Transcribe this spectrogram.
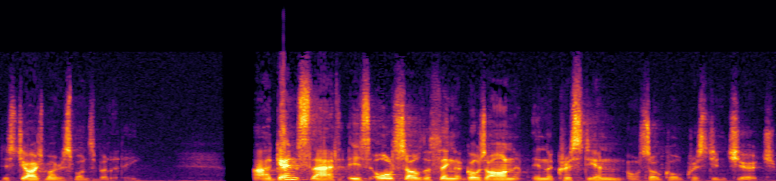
discharge my responsibility. Against that is also the thing that goes on in the Christian or so called Christian church.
